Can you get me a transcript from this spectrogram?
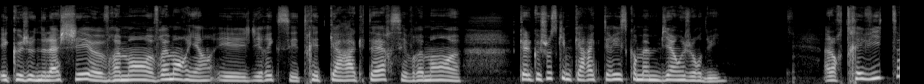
et que je ne lâchais euh, vraiment, vraiment rien. Et je dirais que ces traits de caractère, c'est vraiment euh, quelque chose qui me caractérise quand même bien aujourd'hui. Alors très vite,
